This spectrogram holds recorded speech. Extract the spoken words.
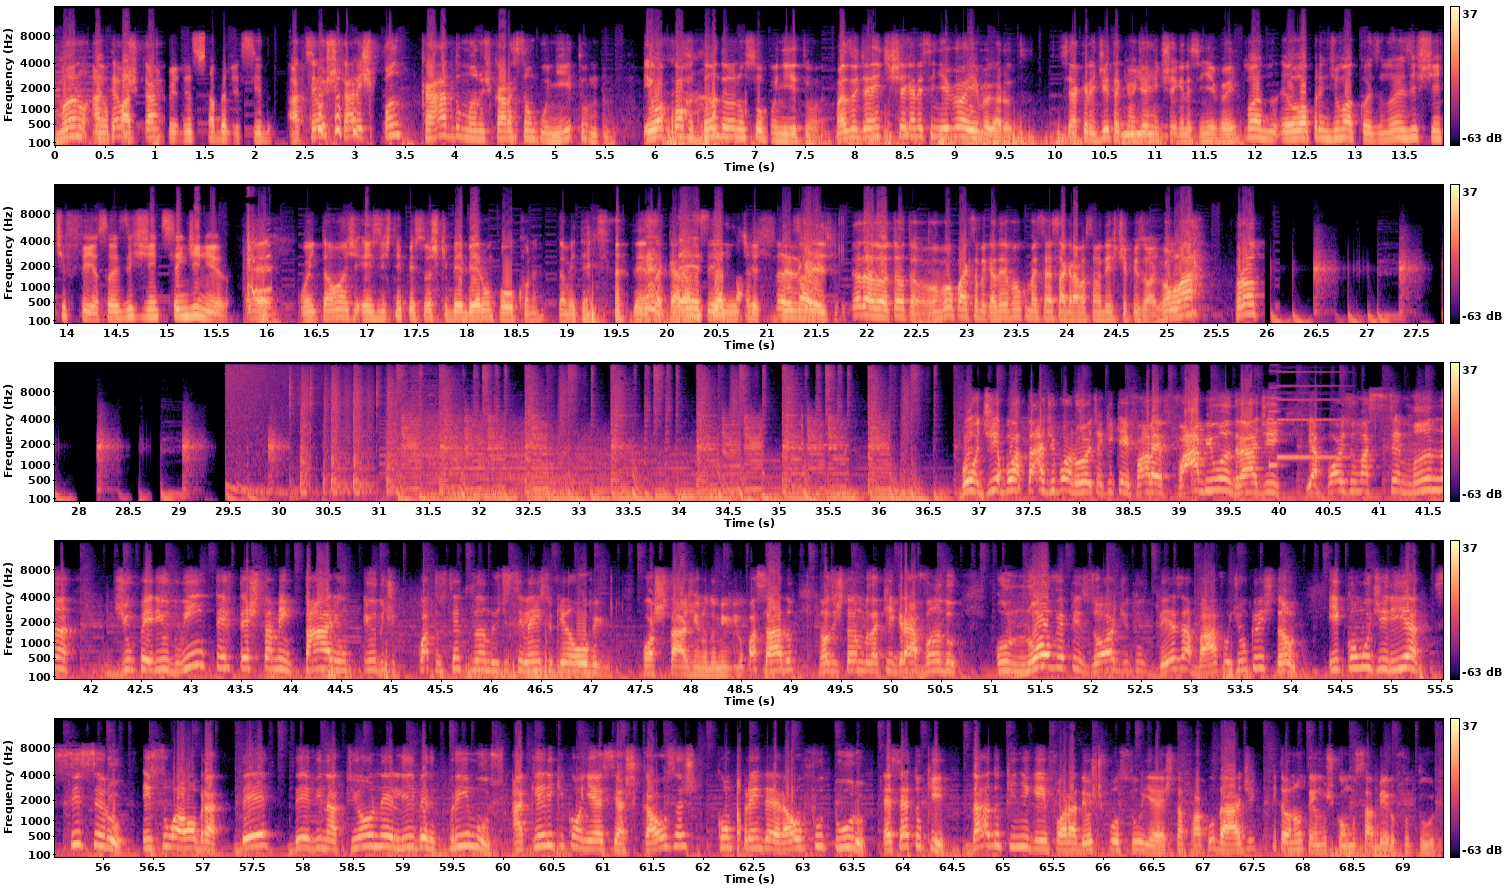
Mano, Tem até os caras. beleza estabelecido. Até os caras espancados, mano. Os caras são bonitos, mano. Eu acordando eu não sou bonito, mano. Mas um dia a gente chega nesse nível aí, meu garoto. Você acredita que um dia a gente chega nesse nível aí? Mano, eu aprendi uma coisa: não existe gente feia, só existe gente sem dinheiro. É. Ou então existem pessoas que beberam um pouco, né? Também tem essa, tem essa característica. Então, tá, então, então, vamos parar com essa brincadeira, vamos começar essa gravação deste episódio. Vamos lá? Pronto? Bom dia, boa tarde, boa noite. Aqui quem fala é Fábio Andrade. E após uma semana de um período intertestamentário, um período de 400 anos de silêncio que não houve postagem no domingo passado, nós estamos aqui gravando o novo episódio do Desabafo de um Cristão. E como diria Cícero em sua obra De Divinatione Liber Primus, aquele que conhece as causas compreenderá o futuro. Exceto que, dado que ninguém fora Deus possui esta faculdade, então não temos como saber o futuro.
